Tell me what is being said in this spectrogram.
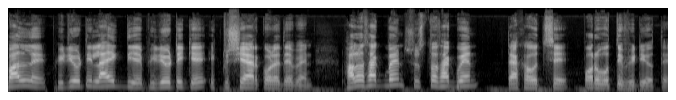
পারলে ভিডিওটি লাইক দিয়ে ভিডিওটিকে একটু শেয়ার করে দেবেন। ভালো থাকবেন, সুস্থ থাকবেন, দেখা হচ্ছে পরবর্তী ভিডিওতে।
